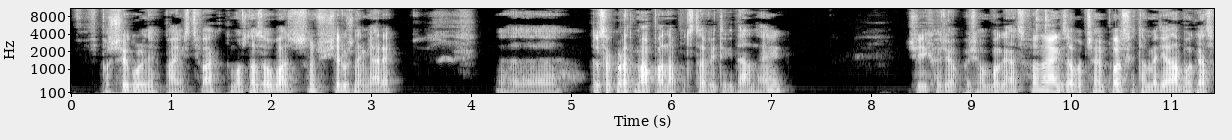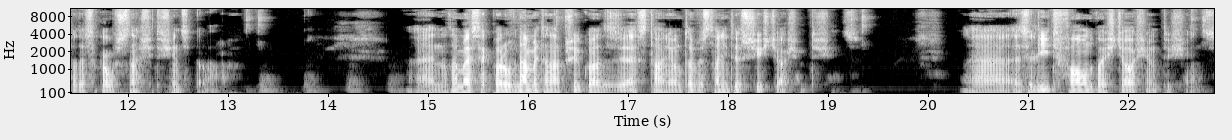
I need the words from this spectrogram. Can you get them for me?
w poszczególnych państwach, to można zauważyć, są oczywiście różne miary. To jest akurat mapa na podstawie tych danych, jeżeli chodzi o poziom bogactwa. No jak zobaczymy Polskę, ta mediana bogactwa to jest około 16 tysięcy dolarów. E, natomiast jak porównamy to na przykład z Estonią, to w Estonii to jest 38 tysięcy. E, z Litwą 28 tysięcy.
